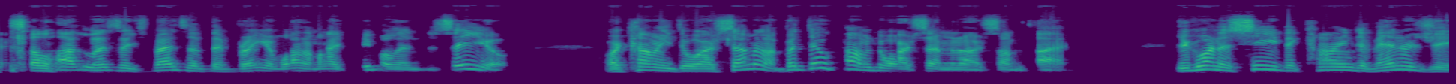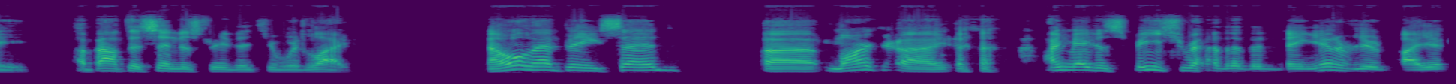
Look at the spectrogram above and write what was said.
It's a lot less expensive than bringing one of my people in to see you or coming to our seminar. But do come to our seminar sometime. You're going to see the kind of energy about this industry that you would like. Now, all that being said, uh, Mark, uh, I made a speech rather than being interviewed by you. Do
